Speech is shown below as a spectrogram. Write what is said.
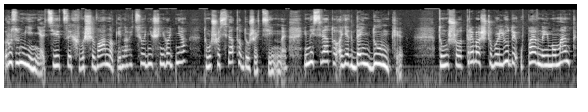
розуміння ці, цих вишиванок і навіть сьогоднішнього дня, тому що свято дуже цінне. І не свято, а як день думки. Тому що треба, щоб люди у певний момент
